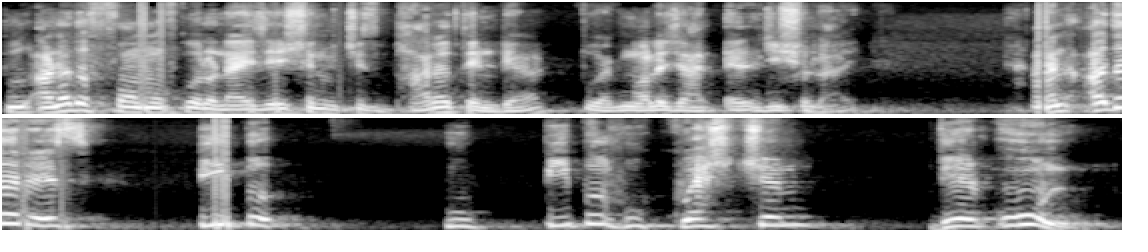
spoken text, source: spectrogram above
to another form of colonization, which is Bharat India, to acknowledge L.G. Sholai. And other is people who, people who question their own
